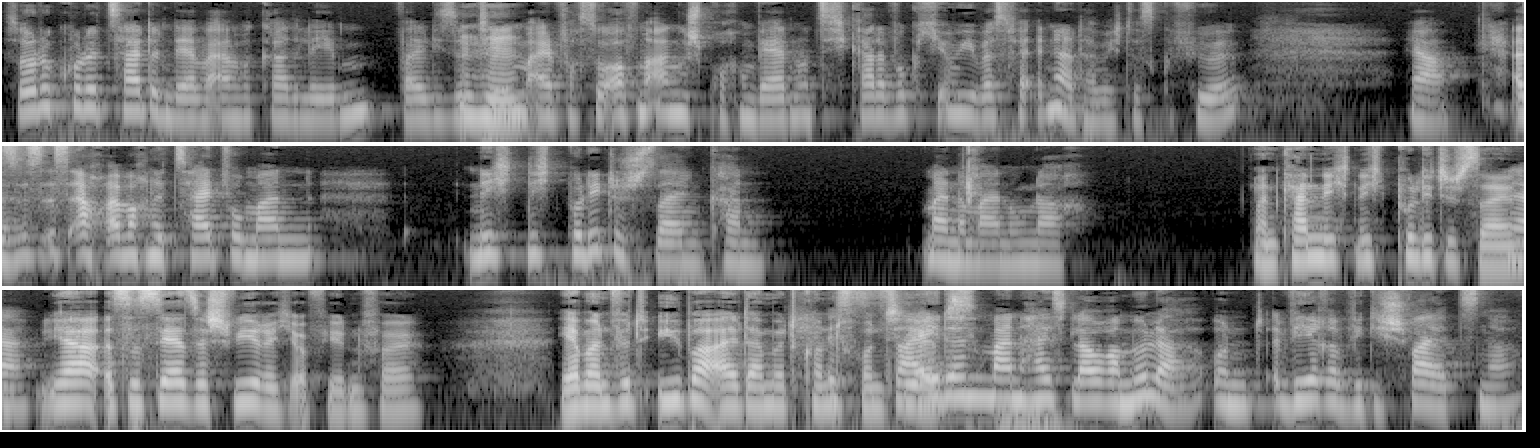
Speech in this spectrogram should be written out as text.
so eine coole Zeit, in der wir einfach gerade leben, weil diese mhm. Themen einfach so offen angesprochen werden und sich gerade wirklich irgendwie was verändert, habe ich das Gefühl. Ja, also es ist auch einfach eine Zeit, wo man nicht, nicht politisch sein kann, meiner Meinung nach. Man kann nicht nicht politisch sein. Ja. ja, es ist sehr, sehr schwierig auf jeden Fall. Ja, man wird überall damit konfrontiert. Es sei denn, man heißt Laura Müller und wäre wie die Schweiz, ne?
